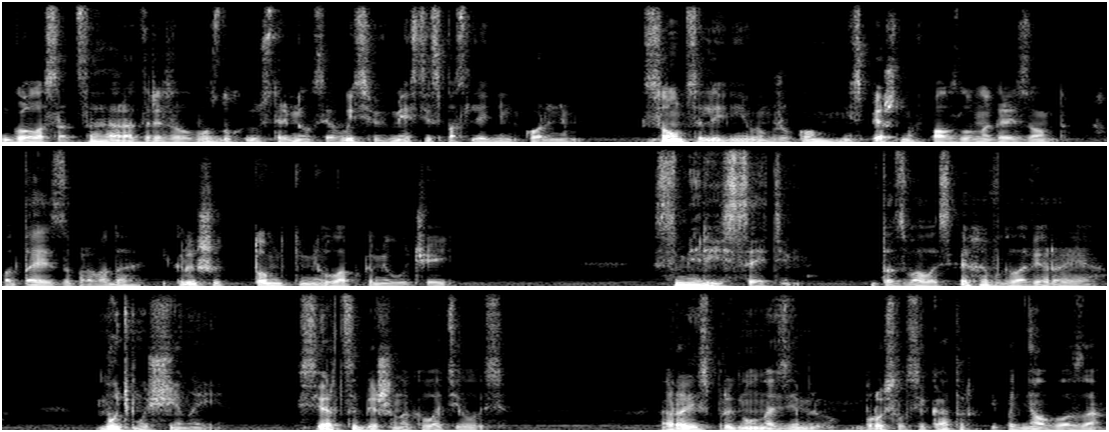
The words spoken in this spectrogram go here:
Голос отца разрезал воздух и устремился ввысь вместе с последним корнем. Солнце ленивым жуком неспешно вползло на горизонт, хватаясь за провода и крыши тонкими лапками лучей. «Смирись с этим», — отозвалось эхо в голове Рея. «Будь мужчиной». Сердце бешено колотилось. Рэй спрыгнул на землю, бросил секатор и поднял глаза.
